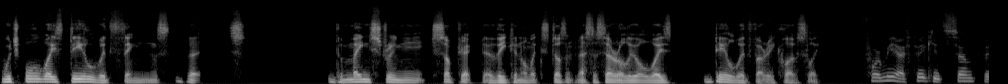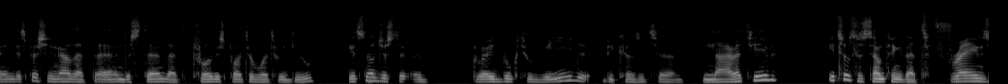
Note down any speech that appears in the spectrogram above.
which always deal with things that the mainstream subject of economics doesn't necessarily always deal with very closely? For me, I think it's something, especially now that I understand that fraud is part of what we do. It's not just a great book to read because it's a narrative. It's also something that frames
